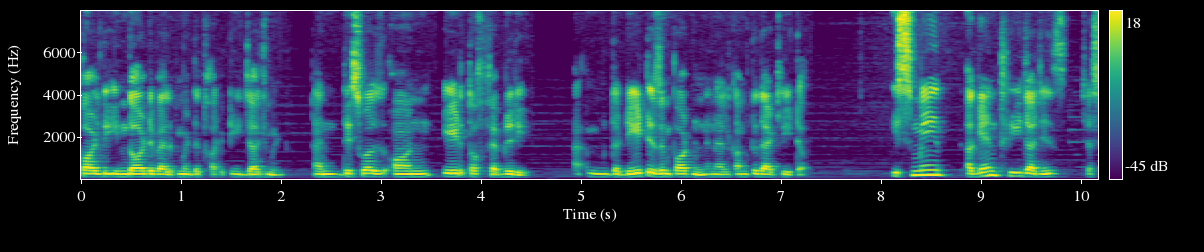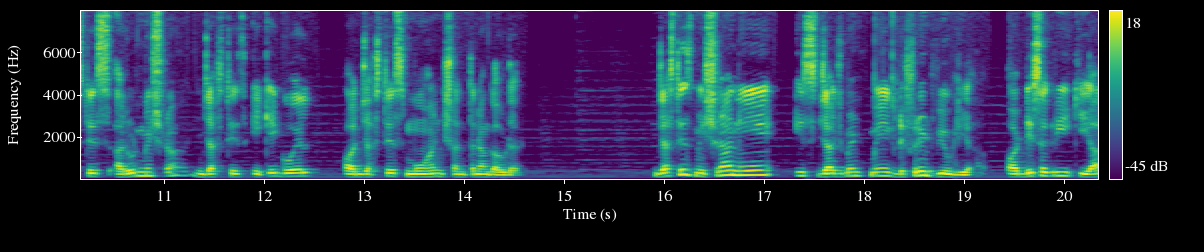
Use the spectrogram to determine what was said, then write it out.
called the Indore Development Authority judgment, and this was on 8th of February. Um, the date is important, and I'll come to that later. इसमें अगेन थ्री जजेस justice Arun Mishra justice A K Goel और जस्टिस मोहन शंतना गौडर जस्टिस मिश्रा ने इस जजमेंट में एक डिफरेंट व्यू लिया और डिसएग्री किया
